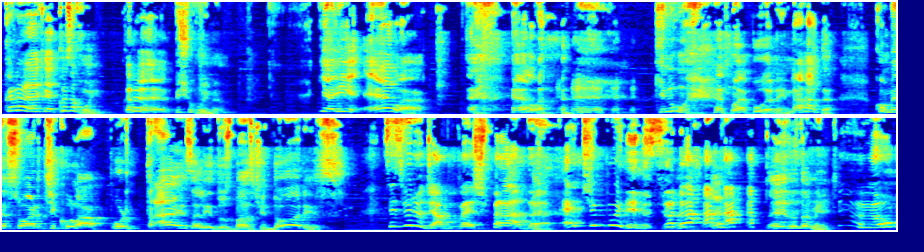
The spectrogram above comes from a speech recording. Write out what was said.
O cara é, é coisa ruim. O cara é bicho ruim mesmo. E aí ela, ela, que não é, não é burra nem nada, começou a articular por trás ali dos bastidores. Vocês viram o Diabo Veste Prada? É tipo isso. É, é, exatamente. Um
